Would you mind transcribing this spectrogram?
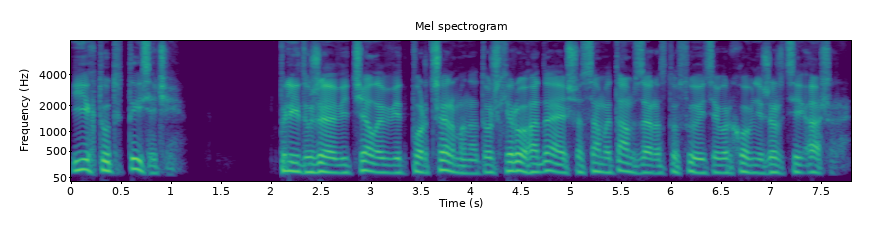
Їх тут тисячі. Пліт уже відчалив від порт Шермана, тож Хіро гадає, що саме там зараз тусуються верховні жерці Ашера.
